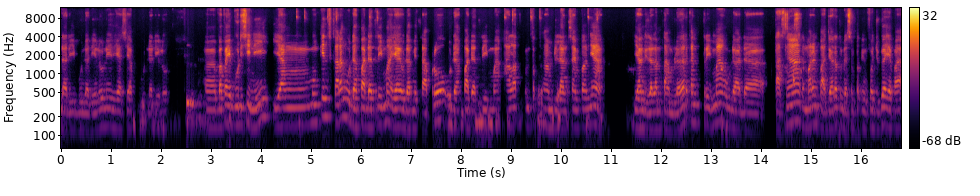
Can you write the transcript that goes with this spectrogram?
dari Bunda Nilu nih ya siap Bunda Nilu. Eh, Bapak Ibu di sini yang mungkin sekarang udah pada terima ya, udah Mitra Pro, udah pada terima alat untuk pengambilan sampelnya yang di dalam tumbler kan terima udah ada tasnya kemarin Pak Jarod udah sempat info juga ya Pak,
